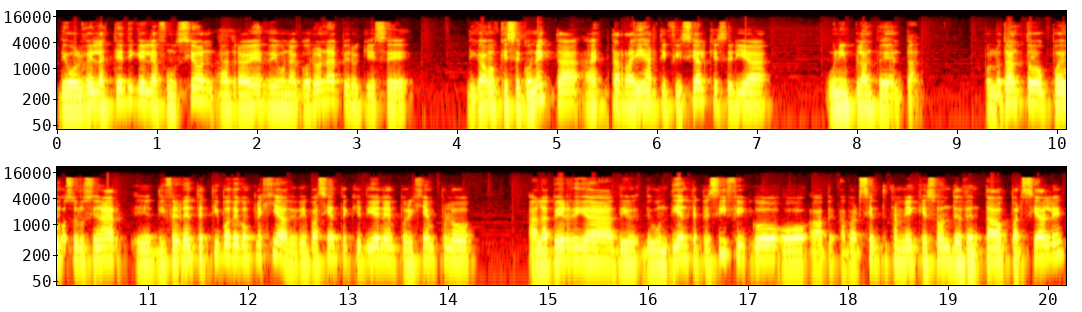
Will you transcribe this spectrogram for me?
devolver la estética y la función a través de una corona, pero que se, digamos, que se conecta a esta raíz artificial que sería un implante dental. Por lo tanto, podemos solucionar eh, diferentes tipos de complejidades, de pacientes que tienen, por ejemplo, a la pérdida de, un diente específico o a, pacientes también que son desdentados parciales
